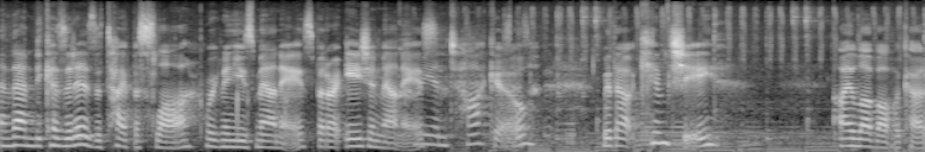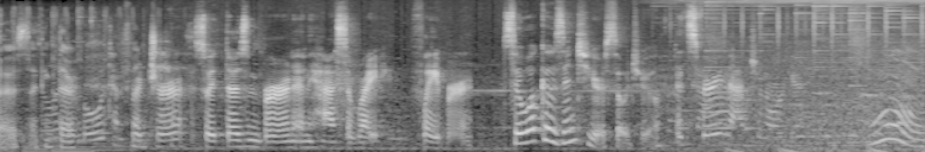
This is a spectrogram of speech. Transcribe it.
And then because it is a type of slaw, we're gonna use mayonnaise, but our Asian mayonnaise. Korean taco without kimchi. I love avocados. I think they're Low temperature, so it doesn't burn and it has the right flavor. So what goes into your soju? It's very natural organic. Mm.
